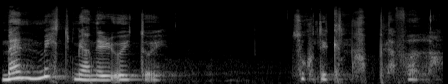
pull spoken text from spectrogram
Men mitt med han er ute, så kunne jeg knapple følge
